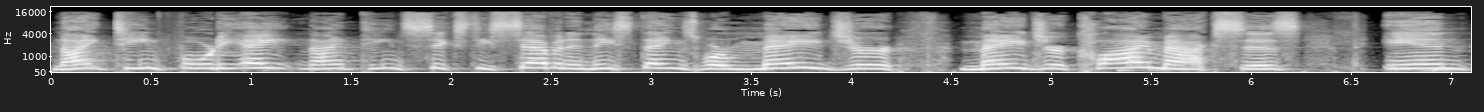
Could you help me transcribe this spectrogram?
1948, 1967, and these things were major, major climaxes in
